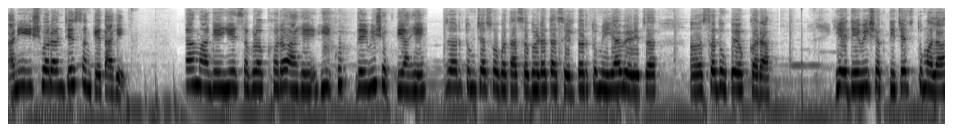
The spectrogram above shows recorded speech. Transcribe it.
आणि ईश्वरांचे संकेत आहे. त्यामागे हे सगळं खरं आहे. ही खूप देवी शक्ती आहे. जर तुमच्यासोबत असं घडत असेल तर तुम्ही या वेळेचा सदुपयोग करा. हे देवी शक्तीचेच तुम्हाला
